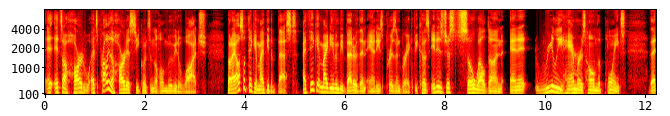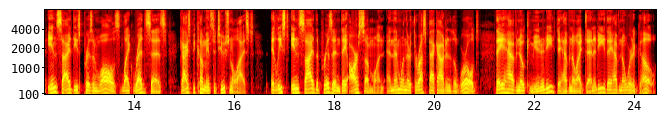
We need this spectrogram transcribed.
it's a hard it's probably the hardest sequence in the whole movie to watch. But I also think it might be the best. I think it might even be better than Andy's prison break because it is just so well done and it really hammers home the point that inside these prison walls, like Red says, guys become institutionalized. At least inside the prison, they are someone. And then when they're thrust back out into the world, they have no community, they have no identity, they have nowhere to go.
